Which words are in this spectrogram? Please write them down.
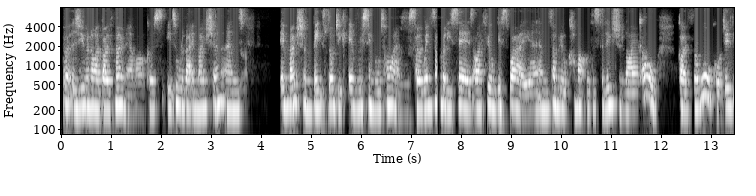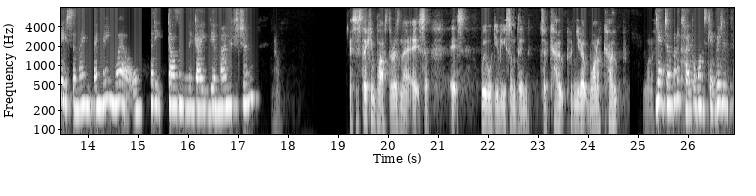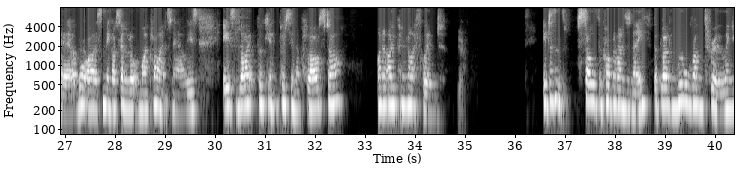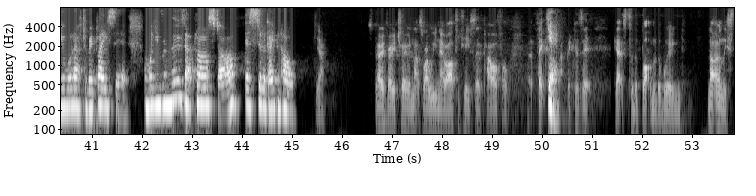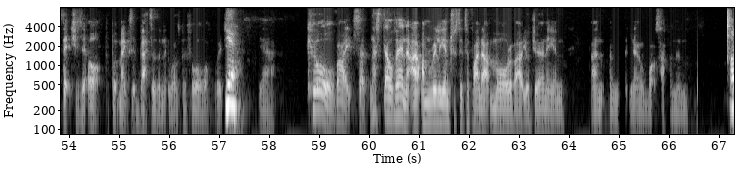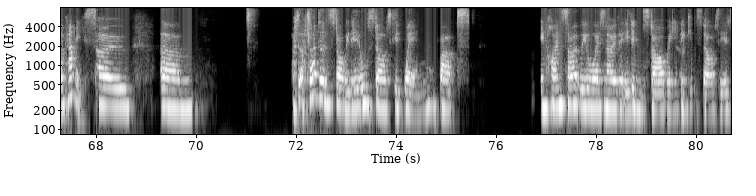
But as you and I both know now, Marcus, it's all about emotion, and emotion beats logic every single time. So when somebody says, I feel this way, and somebody will come up with a solution like, oh, go for a walk or do this, and they, they mean well, but it doesn't negate the emotion. It's a sticking plaster, isn't it? It's a, it's we will give you something to cope, and you don't want to cope. You want to. Yeah, don't want to cope, I want to get rid of it. And What I, something I tell a lot of my clients now is it's like putting, putting a plaster on an open knife wound. Yeah. It doesn't solve the problem underneath. The blood will run through and you will have to replace it. And when you remove that plaster, there's still a gaping hole. Yeah, it's very, very true, and that's why we know RTT is so powerful at fixing Yeah. that because it gets to the bottom of the wound, not only stitches it up, but makes it better than it was before. Which Yeah. yeah, cool. Right, so let's delve in. I, I'm really interested to find out more about your journey and and and you know what's happened and Okay, so um, I'd, I'd like to start with it all started when, but in hindsight, we always know that it didn't start when you think it started.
